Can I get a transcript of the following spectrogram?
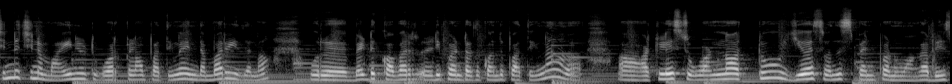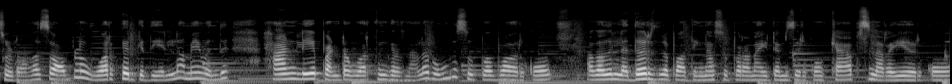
சின்ன சின்ன மைன்யூட் ஒர்க்லாம் பார்த்திங்கன்னா இந்த மாதிரி இதெல்லாம் ஒரு பெட் கவர் ரெடி பண்ணுறதுக்கு வந்து பார்த்திங்கன்னா பார்த்திங்கன்னா at least one or two years வந்து ஸ்பெண்ட் பண்ணுவாங்க அப்படின்னு சொல்கிறாங்க ஸோ அவ்வளோ ஒர்க் இருக்குது. எல்லாமே வந்து ஹேண்ட்லேயே பண்ணுற ஒர்க்குங்கிறதுனால ரொம்ப சூப்பராக இருக்கும். அதாவது லெதர்ஸில் பார்த்திங்கன்னா சூப்பரான ஐட்டம்ஸ் இருக்கும். கேப்ஸ் நிறைய இருக்கும்.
